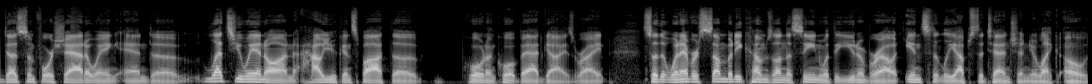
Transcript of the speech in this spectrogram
does some foreshadowing and uh, lets you in on how you can spot the quote unquote bad guys right so that whenever somebody comes on the scene with the unibrow it instantly ups the tension you're like oh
